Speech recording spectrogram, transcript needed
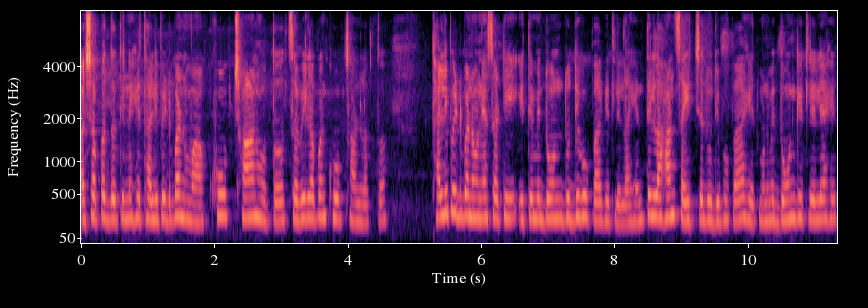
अशा पद्धतीने हे थालीपीठ बनवा. खूप छान होतं. चवीला पण खूप छान लागतं. थालीपीठ बनवण्यासाठी इथे मी दोन दुधी भोपळा घेतलेला आहे आणि ते लहान साईजचे दुधी भोपळा आहेत. म्हणून मी दोन घेतलेले आहेत.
